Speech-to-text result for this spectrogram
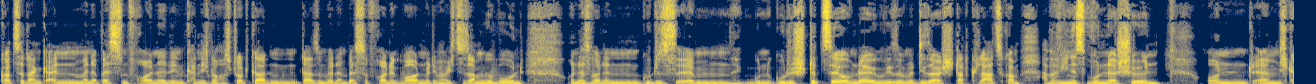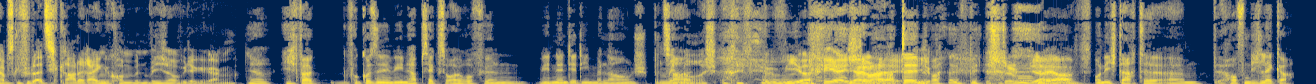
Gott sei Dank einen meiner besten Freunde, den kann ich noch aus Stuttgart, und da sind wir dann beste Freunde geworden, mit dem habe ich zusammen gewohnt und das war dann ein gutes, ähm, eine gute Stütze, um da irgendwie so mit dieser Stadt klarzukommen. Aber Wien ist wunderschön und ähm, ich habe das Gefühl, als ich gerade reingekommen bin, bin ich auch wieder gegangen. Ja, ich war vor kurzem in Wien, habe sechs Euro für ein, wie nennt ihr die, Melange bezahlt? Melange. wir, ja, ja, stimmt. Ja, ja, stimmt, ja, ja. Und ich dachte, ähm, hoffentlich lecker.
